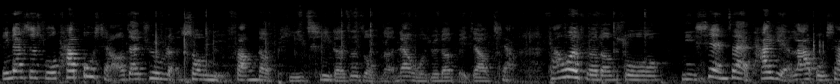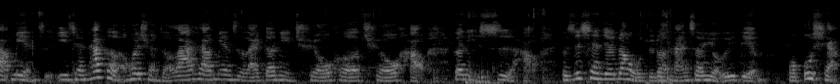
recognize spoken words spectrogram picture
应该是说他不想要再去忍受女方的脾气的这种能量，我觉得比较强。他会觉得说，你现在他也拉不下面子，以前他可能会选择拉下面子来跟你求和、求好、跟你示好，可是现阶段，我觉得男生有一点，我不想，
